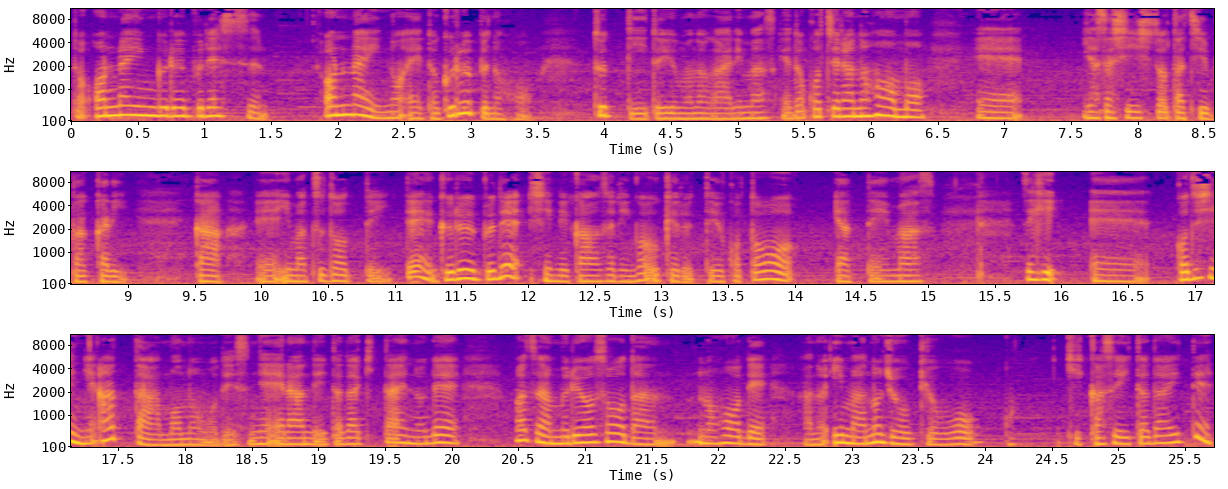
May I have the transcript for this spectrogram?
とオンライングループレッスンオンラインの、えーと、グループの方トゥッティというものがありますけどこちらの方も、えー、優しい人たちばっかりが、えー、今集っていてグループで心理カウンセリングを受けるっていうことをやっています。是非、えー、ご自身に合ったものをですね選んでいただきたいのでまずは無料相談の方であの今の状況をお聞かせいただいて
